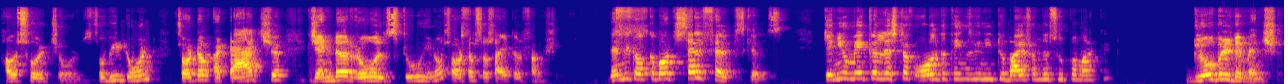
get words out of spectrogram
household chores. So we don't sort of attach gender roles to you know sort of societal function. Then we talk about self-help skills. Can you make a list of all the things we need to buy from the supermarket? Global dimension.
